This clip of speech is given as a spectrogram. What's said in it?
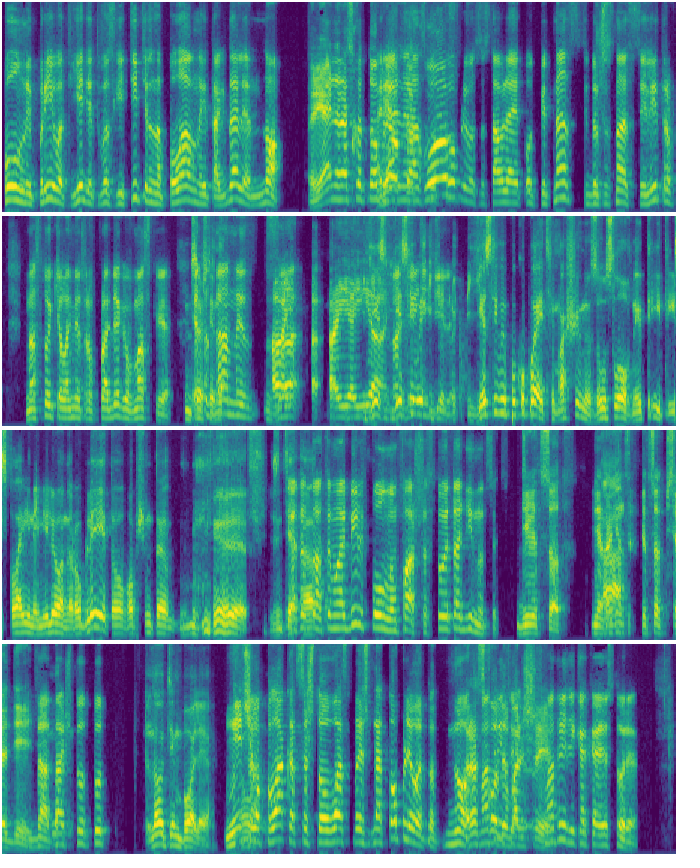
Полный привод, едет восхитительно, плавно и так далее. Но Реальный расход топлива Реальный каков? расход топлива составляет от 15 до 16 литров на 100 километров пробега в Москве. Слушайте, Это ну, данные ну, за, а, а, а, я, я, если, если, вы, недели. если вы покупаете машину за условные 3-3,5 миллиона рублей, то, в общем-то... Этот а... автомобиль в полном фарше стоит 11. 900. Нет, а. 11 559. Да, так что тут ну, тем более. Нечего ну, плакаться, что у вас, понимаешь, на топливо тут Но расходы смотрите, большие. Смотрите, какая история.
